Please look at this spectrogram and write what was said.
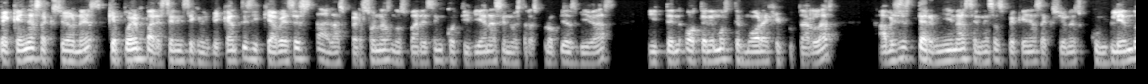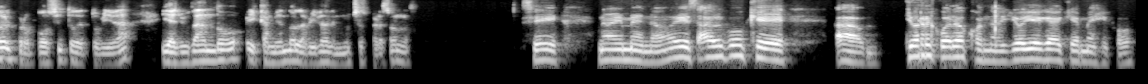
pequeñas acciones que pueden parecer insignificantes y que a veces a las personas nos parecen cotidianas en nuestras propias vidas y o tenemos temor a ejecutarlas, a veces terminas en esas pequeñas acciones cumpliendo el propósito de tu vida y ayudando y cambiando la vida de muchas personas. Sí, no, ¿no? Es algo que yo recuerdo cuando yo llegué aquí a México,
